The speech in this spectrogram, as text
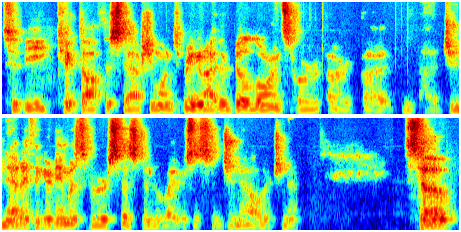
to be kicked off the staff. She wanted to bring in either Bill Lawrence or, or uh, uh, Jeanette, I think her name was, her assistant, her writer's assistant, Janelle or Jeanette. So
